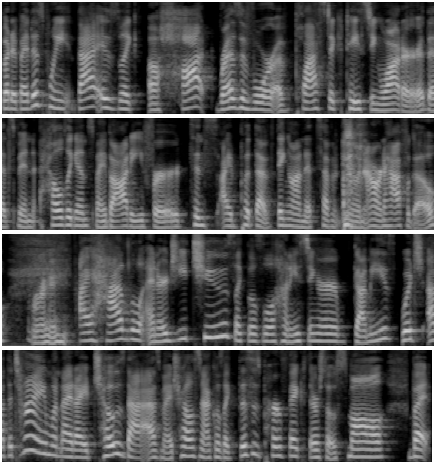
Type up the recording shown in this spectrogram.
But by this point, that is like a hot reservoir of plastic tasting water that's been held against my body for since I put that thing on at seven, you know, an hour and a half ago. Right. I had little energy chews, like those little honey stinger gummies, which at the time when night I chose that as my trail snack. I was like, this is perfect. They're so small. But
